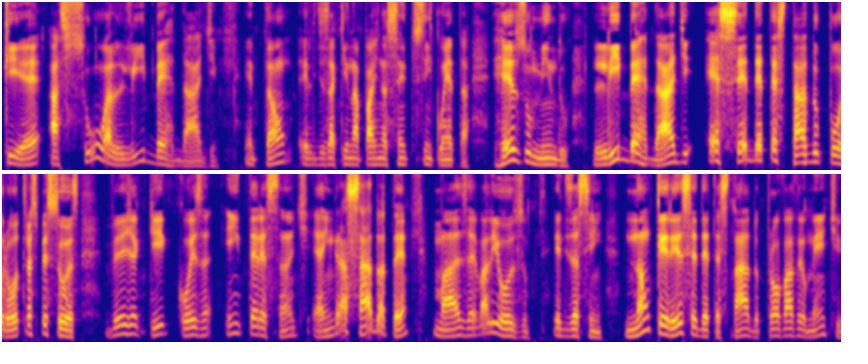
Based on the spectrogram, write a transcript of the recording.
que é a sua liberdade. Então, ele diz aqui na página 150, resumindo, liberdade é ser detestado por outras pessoas. Veja que coisa interessante, é engraçado até, mas é valioso. Ele diz assim: não querer ser detestado provavelmente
